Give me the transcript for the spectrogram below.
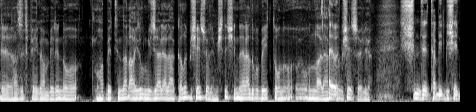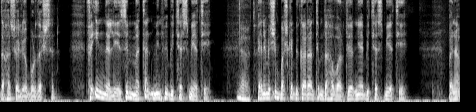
e, Hazreti Peygamber'in o muhabbetinden ayrılmayacağı ile alakalı bir şey söylemişti. Şimdi herhalde bu beyit de onu onunla alakalı Evet. bir şey söylüyor. Şimdi tabii bir şey daha söylüyor burada işte. Fe inneli zimmeten minhu bi tesmiyeti. Evet. Benim için başka bir garantim daha var diyor. Niye bir tesmiyeti? Bana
